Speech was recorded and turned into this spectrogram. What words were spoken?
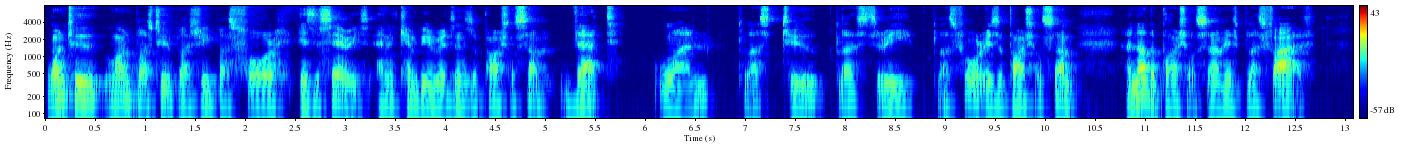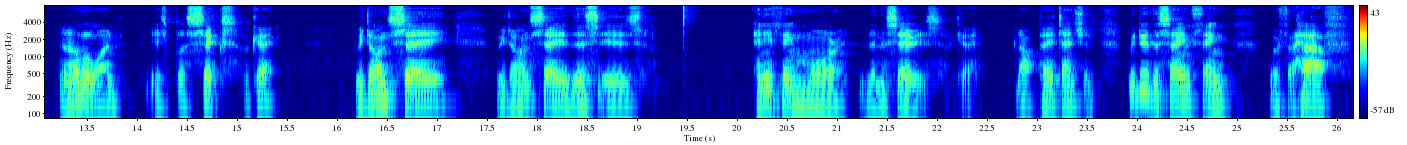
1, 2, 1 plus 2 plus 3 plus 4 is a series, and it can be written as a partial sum. That 1 plus 2 plus 3 plus 4 is a partial sum. Another partial sum is plus 5. Another one is plus 6, okay? We don't say we don't say this is anything more than a series, okay? Now pay attention. We do the same thing with a half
